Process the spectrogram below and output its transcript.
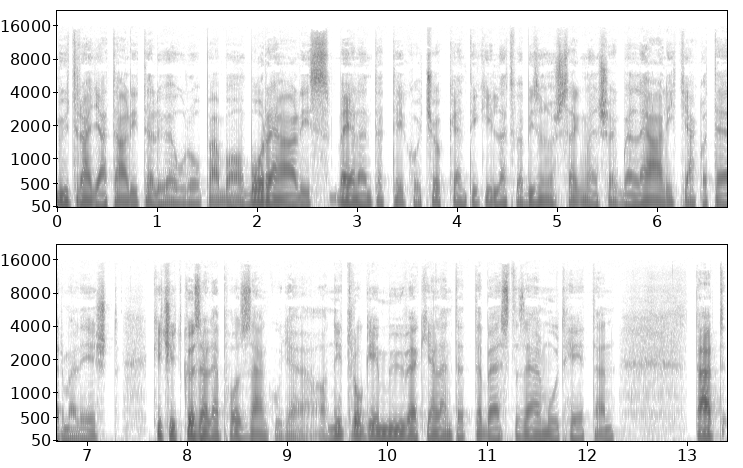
műtrágyát állít elő Európában. A Borealis bejelentették, hogy csökkentik, illetve bizonyos szegmensekben leállítják a termelést. Kicsit közelebb hozzánk ugye a nitrogén művek jelentette be ezt az elmúlt héten. Tehát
